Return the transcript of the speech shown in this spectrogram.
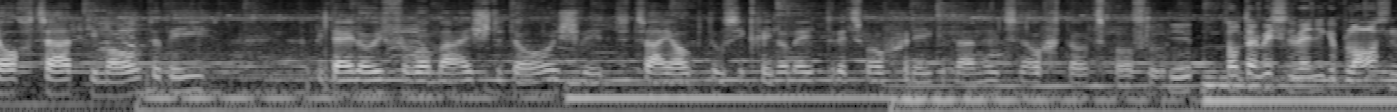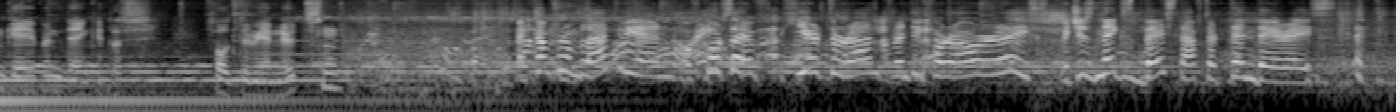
das 18. Mal dabei. Bei den Läufern, der am meisten da ist, wird 2500 Kilometer jetzt machen, irgendwann heute Nacht hier zu Basel. Es sollte ein bisschen weniger Blasen geben, ich denke, das sollte mir nützen. I come from Latvia and of course I'm here to run 24-hour race, which is next best after 10-day race.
